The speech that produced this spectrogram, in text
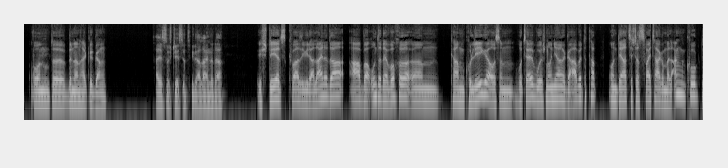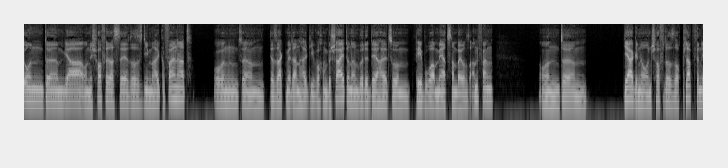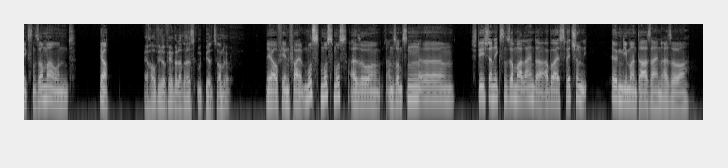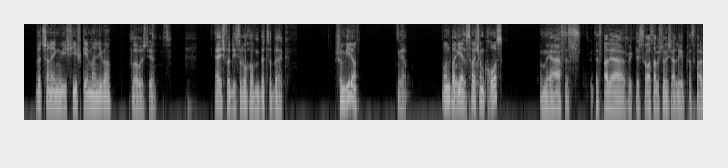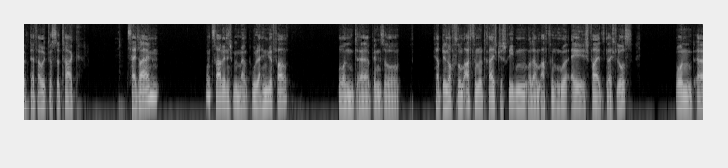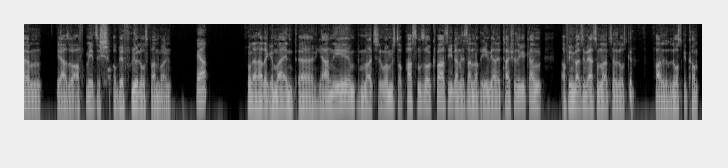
und äh, bin dann halt gegangen. Das heißt, du stehst jetzt wieder alleine da? Ich stehe jetzt quasi wieder alleine da, aber unter der Woche ähm, kam ein Kollege aus einem Hotel, wo ich neun Jahre gearbeitet habe und der hat sich das zwei Tage mal angeguckt und ähm, ja, und ich hoffe, dass, der, dass es ihm halt gefallen hat. Und ähm, der sagt mir dann halt die Wochen Bescheid und dann würde der halt so im Februar, März dann bei uns anfangen. Und ähm, ja, genau, und ich hoffe, dass es auch klappt für nächsten Sommer und ja, ja, hoffe ich auf jeden Fall, dass alles gut wird, so, ne? Ja, auf jeden Fall. Muss, muss, muss. Also ansonsten äh, stehe ich dann nächsten Sommer allein da. Aber es wird schon irgendjemand da sein. Also wird schon irgendwie schief gehen, mein Lieber. Glaube ich dir. Ja, ich war diese Woche auf dem Betzeberg. Schon wieder? Ja. Und war Und die Enttäuschung groß? Ja, es ist, das war der wirklich, sowas habe ich noch nicht erlebt. Das war der verrückteste Tag seit langem. Und zwar bin ich mit meinem Bruder hingefahren und äh, bin so, ich habe dir noch so um 18.30 Uhr geschrieben oder um 18 Uhr, ey, ich fahre jetzt gleich los. Und ähm, ja, so oftmäßig, ob wir früher losfahren wollen. Ja. Und dann hat er gemeint, äh, ja, nee, 19 Uhr müsste doch passen, so quasi. Dann ist er noch irgendwie an eine Teilstelle gegangen. Auf jeden Fall sind wir erst um 19 Uhr losgefahren, losgekommen.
